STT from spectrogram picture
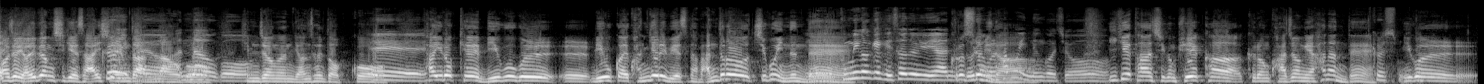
어제 열병식에서 ICBM도 안 나오고, 안 나오고, 김정은 연설도 없고 네. 다 이렇게 미국을 미국과의 관계를 위해서 다 만들어지고 있는데 네. 국민 관계 개선을 위한 그렇습니다. 노력을 하고 있는 거죠. 이게 다 지금 비핵화 그런 과정의 하나인데 그렇습니다. 이걸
